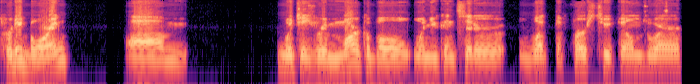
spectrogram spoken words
pretty boring, um, which is remarkable when you consider what the first two films were,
